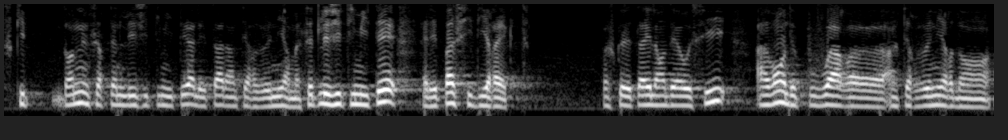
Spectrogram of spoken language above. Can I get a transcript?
ce qui donne une certaine légitimité à l'État d'intervenir. Mais cette légitimité, elle n'est pas si directe. Parce que les Thaïlandais aussi, avant de pouvoir euh, intervenir dans,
